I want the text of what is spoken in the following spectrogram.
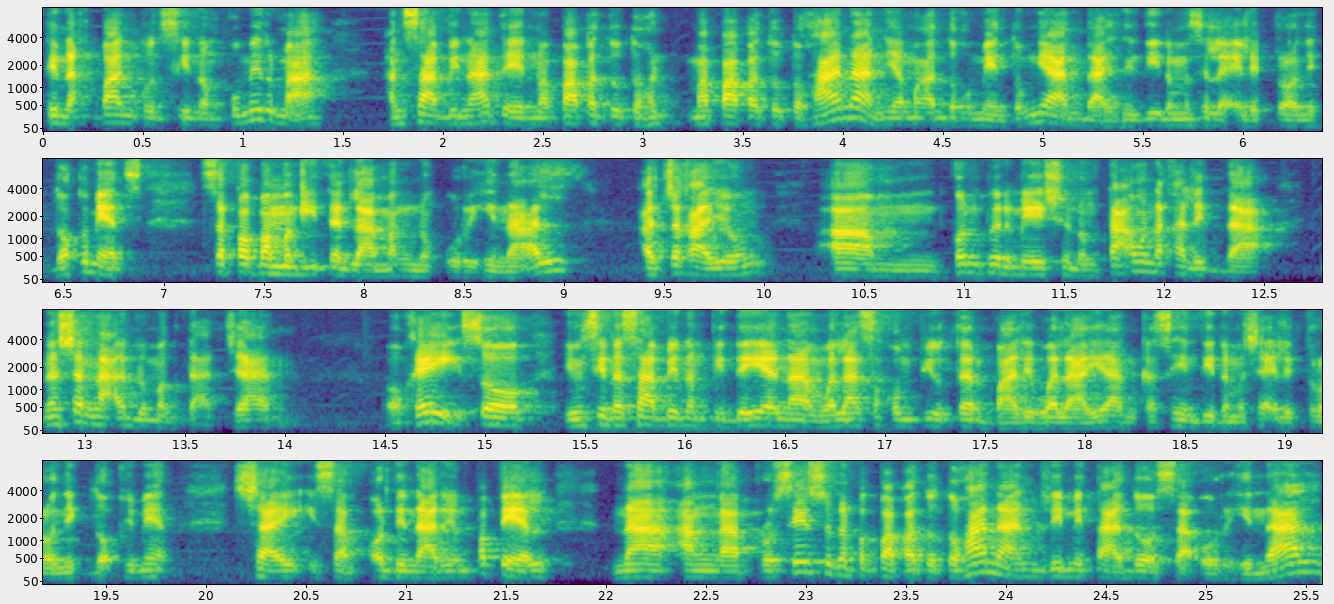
tinakban kung sinong pumirma, ang sabi natin, mapapatutuhan, mapapatutuhanan yung mga dokumentong yan dahil hindi naman sila electronic documents sa pamamagitan lamang ng original at saka yung um, confirmation ng taong nakaligda na siya nga ang lumagda dyan. Okay, so yung sinasabi ng PIDEA na wala sa computer, baliwala yan kasi hindi naman siya electronic document. Siya ay isang ordinaryong papel na ang uh, proseso ng pagpapatutuhanan limitado sa original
